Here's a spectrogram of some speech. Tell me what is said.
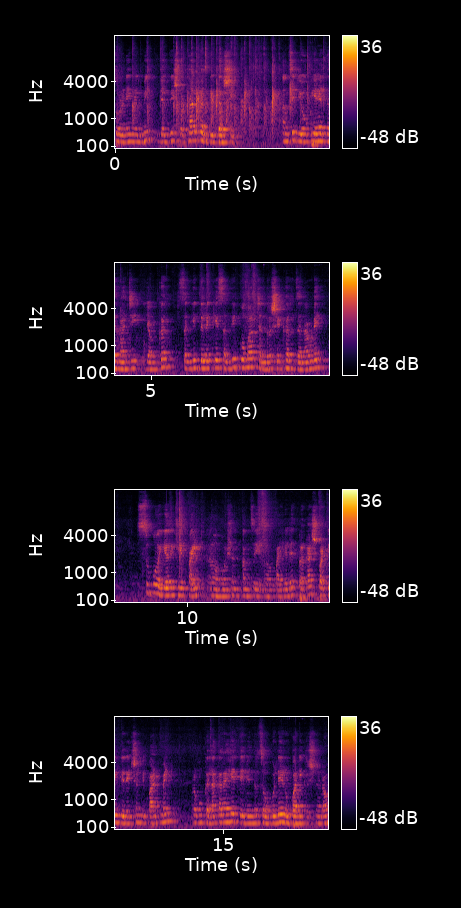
चोरडे निर्मित जगदीश वठारकर दिग्दर्शित. आमचे डीओपी आहेत धनाजी यमकर संगीत दिले के संदीप कुमार चंद्रशेखर जनावडे. सुबो अय्यर हे फाईट मोशन आमचे पाहिलेले आहेत. प्रकाश पाटील डिरेक्शन डिपार्टमेंट प्रमुख कलाकार आहेत देवेंद्र चौगुले रुपाली कृष्णराव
